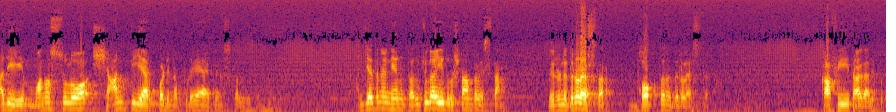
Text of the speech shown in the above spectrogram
అది మనస్సులో శాంతి ఏర్పడినప్పుడే హ్యాపీనెస్ కలుగుతుంది. అంచేతనే నేను తరచుగా ఈ దృష్టాంతం ఇస్తాను. మీరు నిద్రలేస్తారు. భోక్త నిద్రలేస్తారు. కాఫీ తాగాలి ఇప్పుడు.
